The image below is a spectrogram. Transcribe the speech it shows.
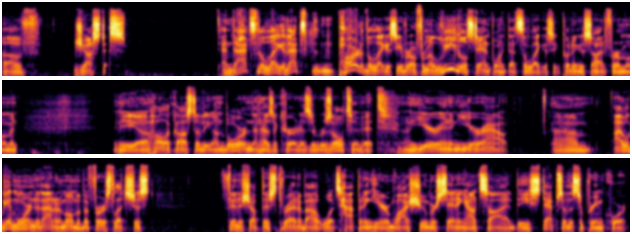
of justice. And that's the leg. That's the, part of the legacy of Roe. From a legal standpoint, that's the legacy. Putting aside for a moment the uh, Holocaust of the unborn that has occurred as a result of it, uh, year in and year out. Um, I will get more into that in a moment, but first, let's just finish up this thread about what's happening here and why Schumer's standing outside the steps of the Supreme Court.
